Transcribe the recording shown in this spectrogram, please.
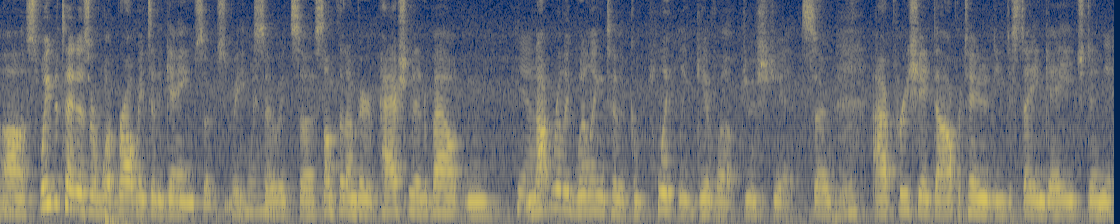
uh, sweet potatoes are what brought me to the game, so to speak. So it's uh, something I'm very passionate about, and Yeah. not really willing to completely give up just yet. So I appreciate the opportunity to stay engaged and, Yeah.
